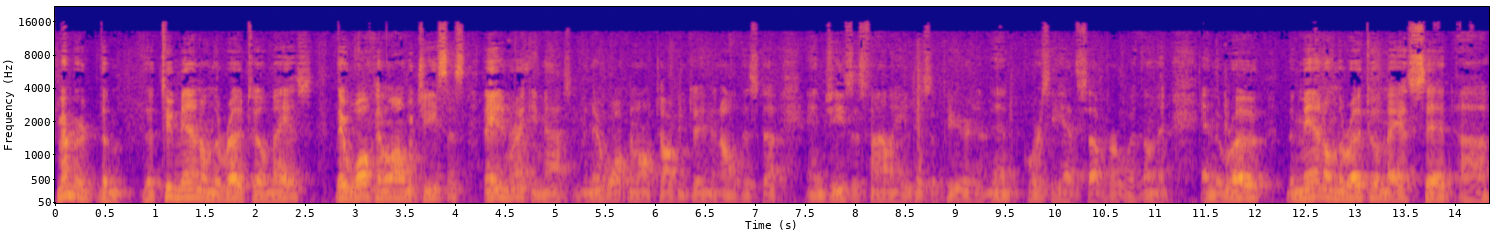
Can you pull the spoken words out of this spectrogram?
remember the, the two men on the road to Emmaus? They were walking along with Jesus. They didn't recognize him. And they were walking along talking to him and all this stuff. And Jesus finally he disappeared. And then, of course, he had supper with them. And, and the road, the men on the road to Emmaus said, uh,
